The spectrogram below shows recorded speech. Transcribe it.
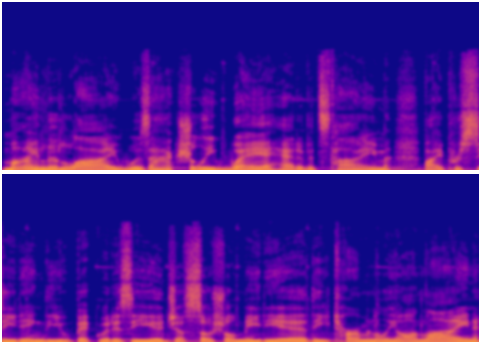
My Little Eye was actually way ahead of its time by preceding the ubiquitous age of social social media, the terminally online,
